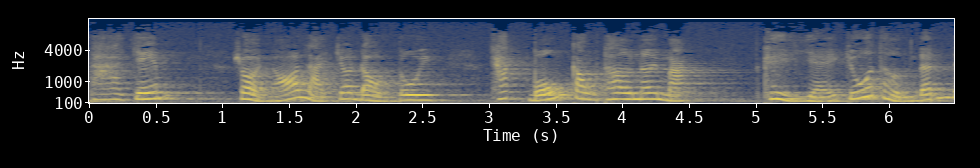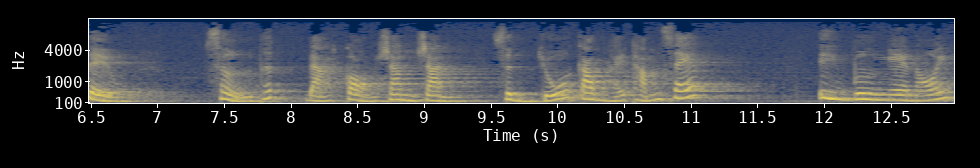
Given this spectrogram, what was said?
tha chém. Rồi nó lại cho đòi tôi Khắc bốn câu thơ nơi mặt. Khi dễ chúa thượng đến đều, Sự thích đã còn rành rành, Xin chúa công hãy thẩm xét. Yên vương nghe nói,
